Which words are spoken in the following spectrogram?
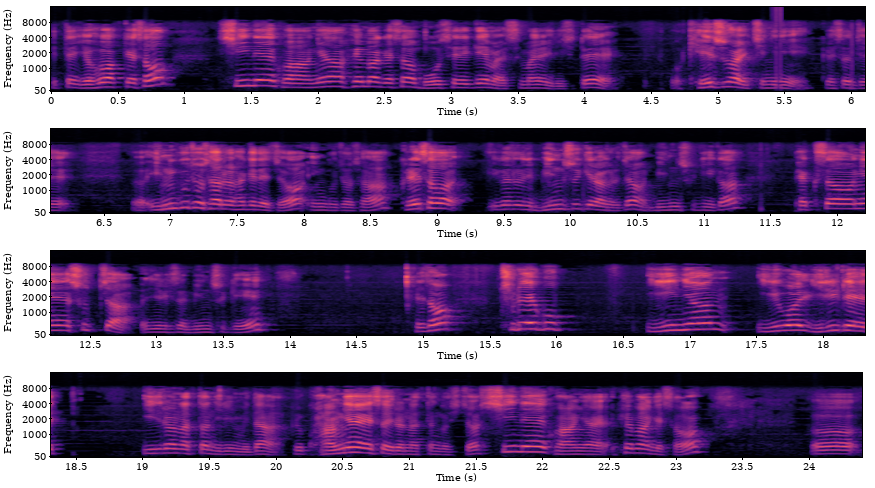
이때 여호와께서 시내 광야 회막에서 모세에게 말씀하여 이르시되 뭐 개수할지니 그래서 이제 어, 인구조사를 하게 되죠. 인구조사. 그래서 이것을 민수기라 그러죠. 민수기가 백성의 숫자 이렇게 해서 민수기. 그래서 출애굽 2년 2월 1일에 일어났던 일입니다. 그리고 광야에서 일어났던 것이죠. 시내 광야 회막에서 어,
